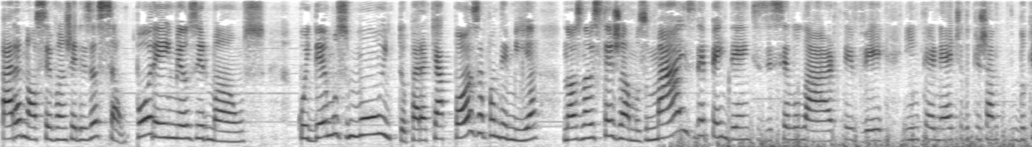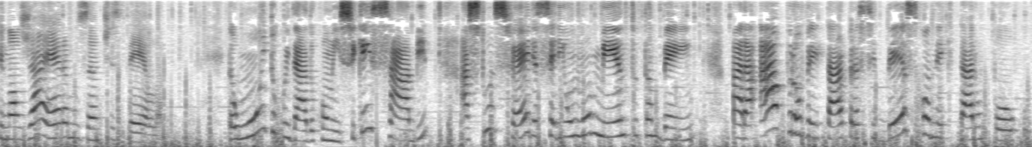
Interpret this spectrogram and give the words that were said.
para a nossa evangelização. Porém, meus irmãos, cuidemos muito para que após a pandemia nós não estejamos mais dependentes de celular, TV e internet do que, já, do que nós já éramos antes dela. Então, muito cuidado com isso. E quem sabe as tuas férias seriam um momento também para aproveitar para se desconectar um pouco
